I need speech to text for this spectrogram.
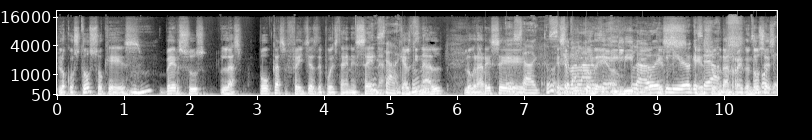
lo costoso que es versus las pocas fechas de puesta en escena, que al final lograr ese, ese, punto de equilibrio, es, un gran reto. Entonces,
